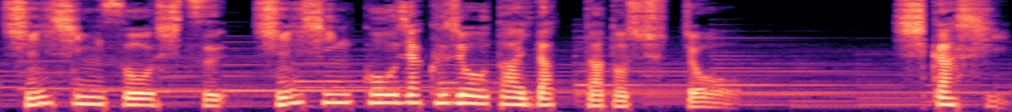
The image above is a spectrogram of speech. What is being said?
心神喪失心神耗弱状態だったと主張しかし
